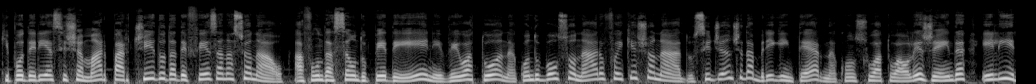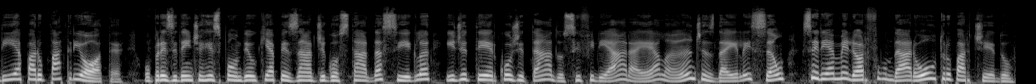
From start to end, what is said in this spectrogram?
que poderia se chamar Partido da Defesa Nacional. A fundação do PDN veio à tona quando Bolsonaro foi questionado se, diante da briga interna com sua atual legenda, ele iria para o Patriota. O presidente respondeu que, apesar de gostar da sigla e de ter cogitado se filiar a ela antes da eleição, seria melhor fundar outro partido.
